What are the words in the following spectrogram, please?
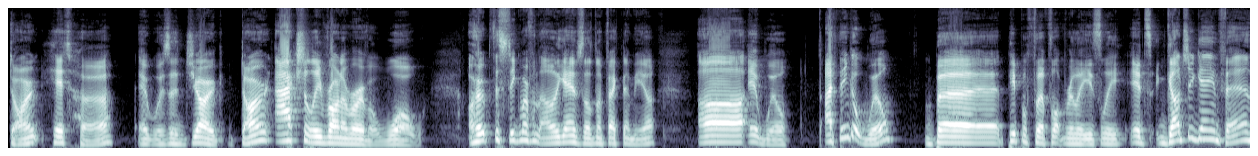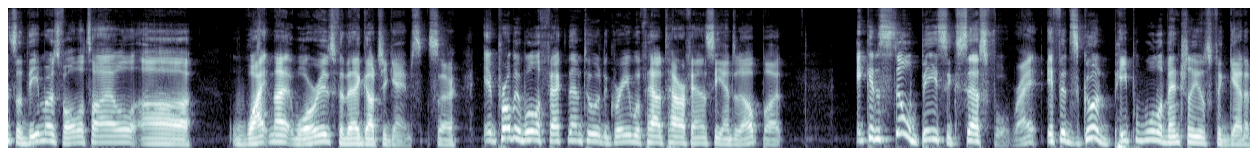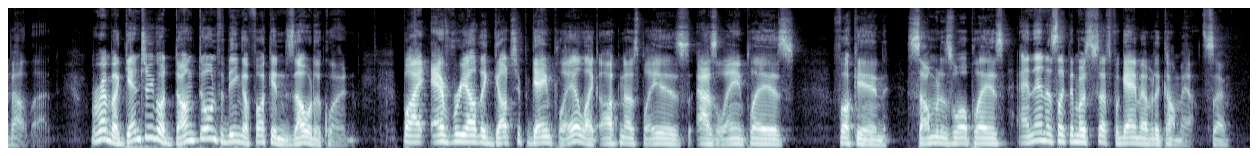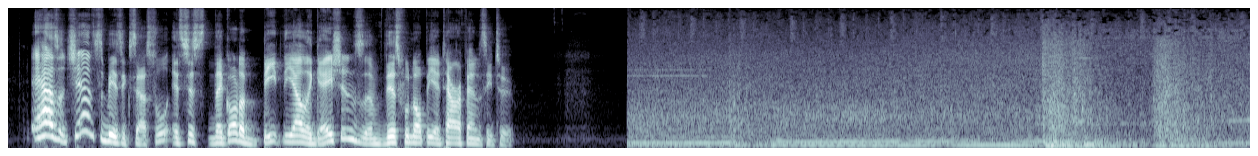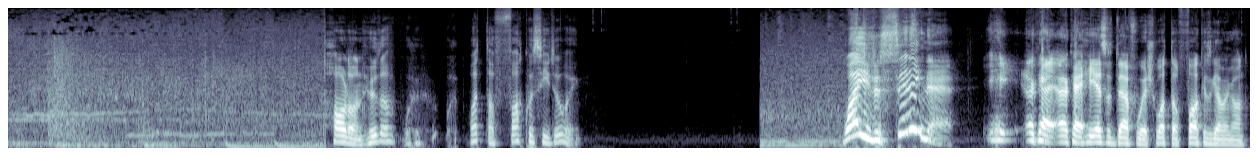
Don't hit her. It was a joke. Don't actually run her over. Whoa. I hope the stigma from the other games doesn't affect them here. Uh, it will. I think it will, but people flip-flop really easily. It's gacha game fans are the most volatile, uh, White Knight Warriors for their gacha games. So it probably will affect them to a degree with how Tower Fantasy ended up, but it can still be successful, right? If it's good, people will eventually just forget about that. Remember, Genshin got dunked on for being a fucking Zelda clone by every other gacha game player, like Arknights players, Azur Lane players, fucking Summoners War players, and then it's like the most successful game ever to come out. So it has a chance to be successful. It's just they got to beat the allegations of this will not be a Tower Fantasy 2. Hold on, who the what the fuck was he doing? Why are you just sitting there? He, okay, okay, he has a death wish. What the fuck is going on?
